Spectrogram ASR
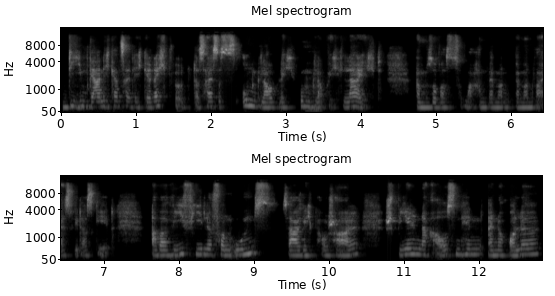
die ihm gar nicht ganzheitlich gerecht wird. Das heißt, es ist unglaublich, mhm. unglaublich leicht, ähm, sowas zu machen, wenn man, wenn man weiß, wie das geht. Aber wie viele von uns, sage ich pauschal, spielen nach außen hin eine Rolle,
